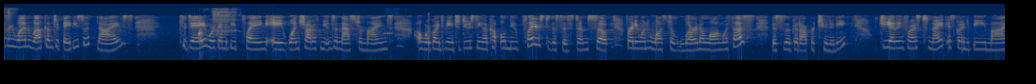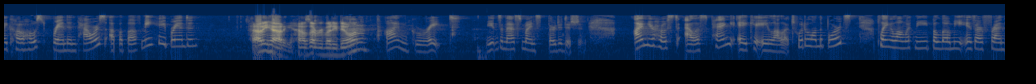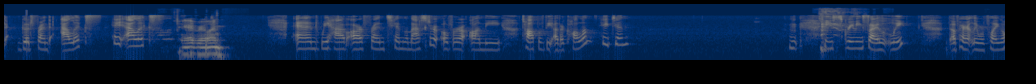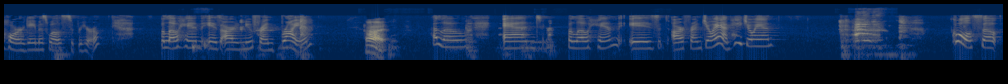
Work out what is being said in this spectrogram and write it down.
everyone. Welcome to Babies with Knives. Today we're going to be playing a one shot of Mutants and Masterminds. Uh, we're going to be introducing a couple new players to the system, so for anyone who wants to learn along with us, this is a good opportunity. GMing for us tonight is going to be my co host, Brandon Powers, up above me. Hey, Brandon. Howdy, howdy. How's everybody doing? I'm great. Mutants and Masterminds, third edition. I'm your host, Alice Peng, aka Lala Twiddle on the boards. Playing along with me below me is our friend, good friend Alex. Hey, Alex. Hey everyone. And we have our friend Tim Lemaster over on the top of the other column. Hey, Tim. He's screaming silently. Apparently, we're playing a horror game as well as superhero. Below him is our new friend Brian. Hi. Hello. And below him is our friend Joanne. Hey, Joanne. Hey. Cool. So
